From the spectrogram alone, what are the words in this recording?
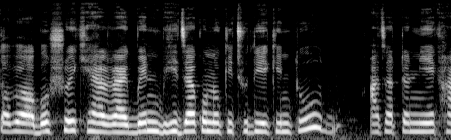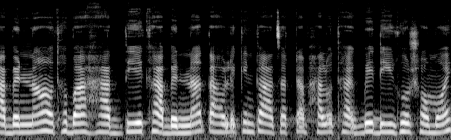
তবে অবশ্যই খেয়াল রাখবেন, ভিজা কোনো কিছু দিয়ে কিন্তু আচারটা নিয়ে খাবেন না অথবা হাত দিয়ে খাবেন না, তাহলে কিন্তু আচারটা ভালো থাকবে দীর্ঘ সময়।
